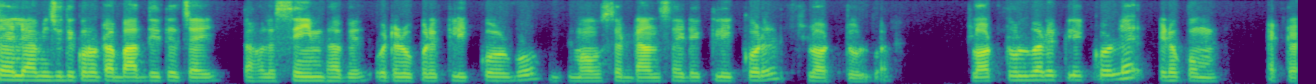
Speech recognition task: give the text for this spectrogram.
চাইলে আমি যদি কোনোটা বাদ দিতে চাই, তাহলে সেম ভাবে ওটার উপরে ক্লিক করব মাউসের ডান সাইডে ক্লিক করে ফ্লট টুলবার ফ্লট টুলবারে ক্লিক করলে এরকম একটা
